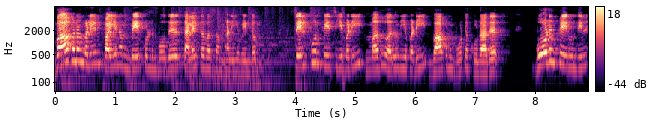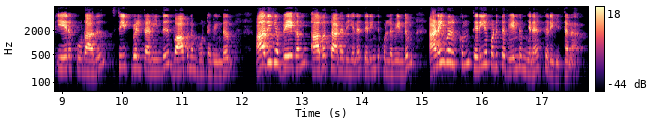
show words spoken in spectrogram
வாகனங்களில் பயணம் மேற்கொள்ளும் போது தலைக்கவசம் அணிய வேண்டும். செல்போன் பேசியபடி மது அருந்தியபடி வாகனம் ஓட்டக்கூடாது. ஓடும் பேருந்தில் ஏறக்கூடாது. சீட் பெல்ட் அணிந்து வாகனம் ஓட்ட வேண்டும். அதிக வேகம் ஆபத்தானது என தெரிந்து கொள்ள வேண்டும். அனைவருக்கும் தெரியப்படுத்த வேண்டும் என தெரிவித்தனர்.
